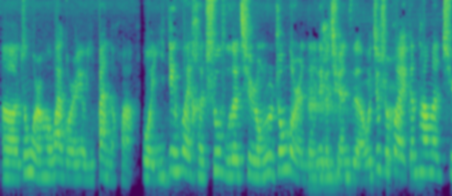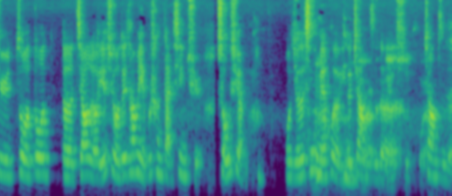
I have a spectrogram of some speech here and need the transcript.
呃中国人和外国人有一半的话，我一定会很舒服的去融入中国人的那个圈子。嗯我就是会跟他们去做多的交流。也许我对他们也不是很感兴趣，首选吧。我觉得心里面会有一个这样子的、这样子的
